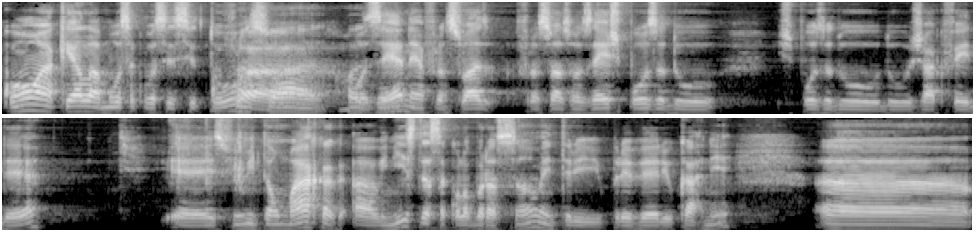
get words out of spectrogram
com, aquela moça que você citou, a, a Rosé, né? Françoise, Françoise Rosé, esposa do, esposa do, do Jacques Feydet. É, esse filme então marca o início dessa colaboração entre o Prévert e o Carnet. Uh,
